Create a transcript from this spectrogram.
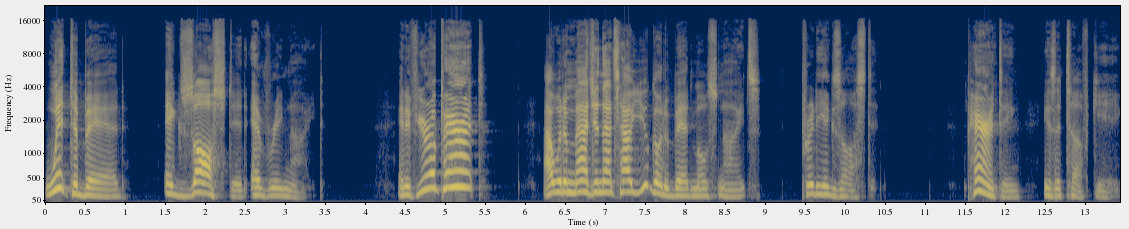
went to bed exhausted every night. And if you're a parent, I would imagine that's how you go to bed most nights, pretty exhausted. Parenting is a tough gig.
